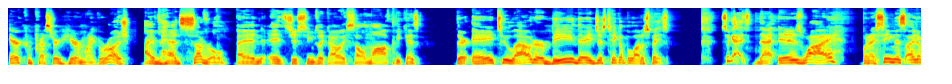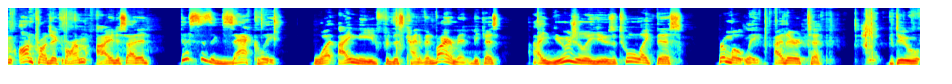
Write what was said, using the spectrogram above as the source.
air compressor here in my garage. I've had several, and it just seems like I always sell them off because they're A, too loud, or B, they just take up a lot of space. So, guys, that is why when I seen this item on Project Farm, I decided this is exactly what I need for this kind of environment because I usually use a tool like this remotely, either to do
